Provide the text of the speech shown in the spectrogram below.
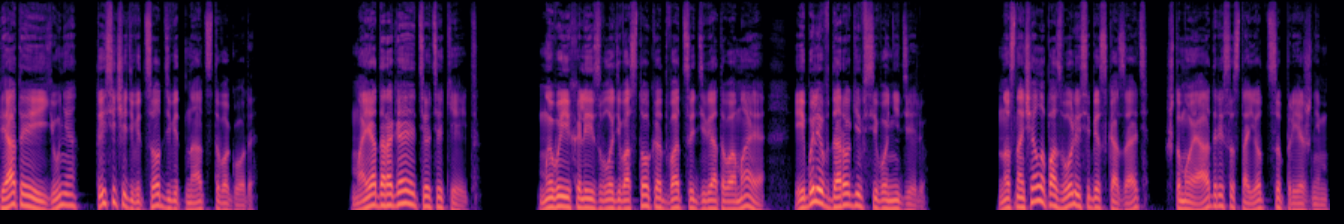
5 июня 1919 года. Моя дорогая тетя Кейт, мы выехали из Владивостока 29 мая и были в дороге всего неделю. Но сначала позволю себе сказать, что мой адрес остается прежним.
